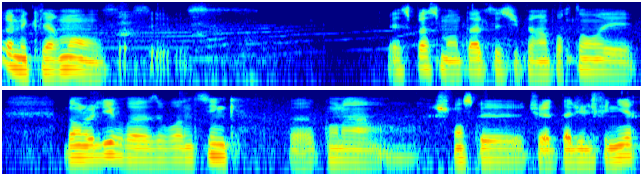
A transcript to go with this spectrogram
Ouais, mais clairement, l'espace mental, c'est super important. Et dans le livre The One Thing, euh, qu'on a, je pense que tu as, dû le finir,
